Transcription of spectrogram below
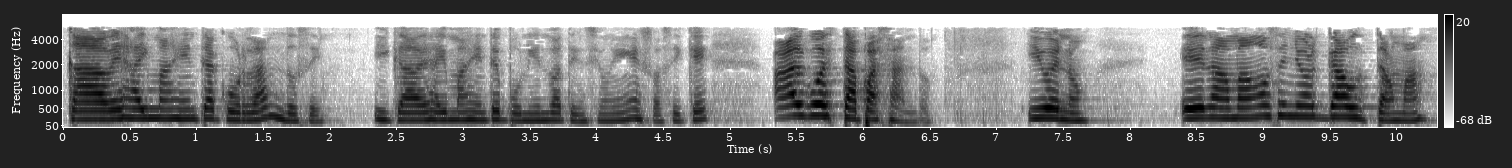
cada vez hay más gente acordándose y cada vez hay más gente poniendo atención en eso. Así que algo está pasando. Y bueno, el amado señor Gautama,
